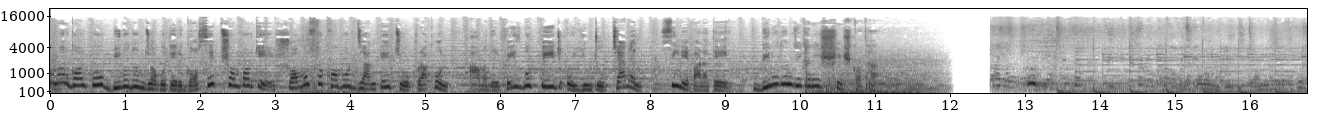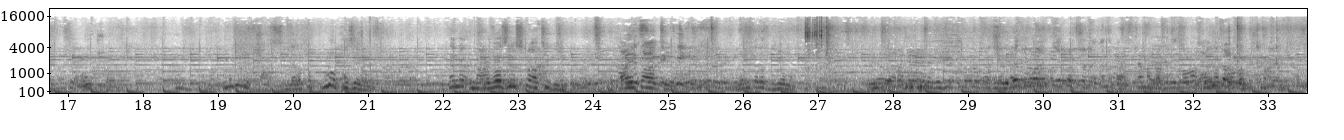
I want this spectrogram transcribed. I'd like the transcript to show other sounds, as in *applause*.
ও বিনোদন জগতের গসিপ সম্পর্কে সমস্ত খবর জানতে চোখ রাখুন আমাদের ফেসবুক পেজ ও ইউটিউব চ্যানেল সিনে পাড়াতে বিনোদন যেখানে শেষ কথা। আছে কিন্তু। ভয়টা আছে। দিও না। ছেলে তোমার এ করছে না, এখানে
